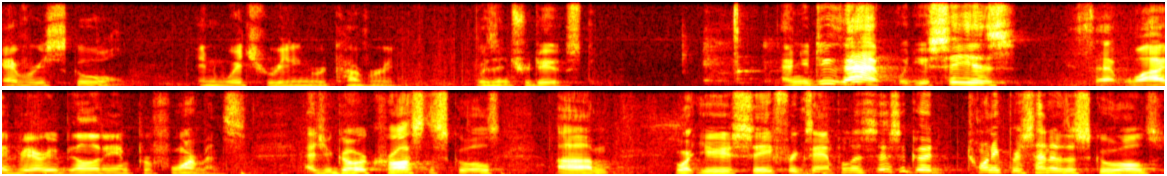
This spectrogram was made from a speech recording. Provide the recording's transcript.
every school in which reading recovery was introduced. And you do that, what you see is, that wide variability in performance. As you go across the schools, um, what you see, for example, is there's a good 20% of the schools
